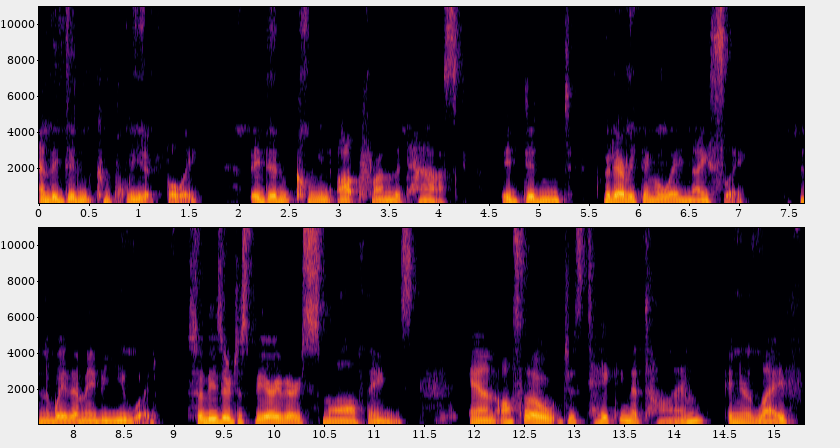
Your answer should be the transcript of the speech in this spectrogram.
and they didn't complete it fully. They didn't clean up from the task. They didn't put everything away nicely in the way that maybe you would. So these are just very, very small things. And also just taking the time in your life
